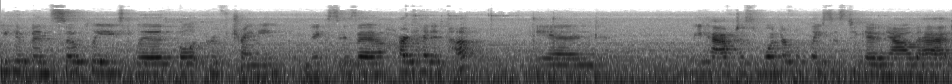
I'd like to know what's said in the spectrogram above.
we have been so pleased with Bulletproof training. Nyx is a hard-headed pup and we have just wonderful places to go now that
